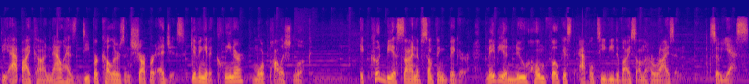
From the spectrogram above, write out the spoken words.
The app icon now has deeper colors and sharper edges, giving it a cleaner, more polished look. It could be a sign of something bigger, maybe a new home-focused Apple TV device on the horizon. So yes,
